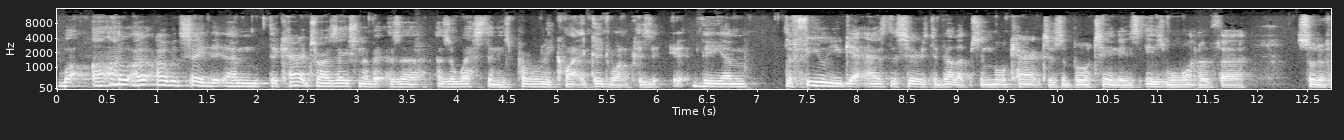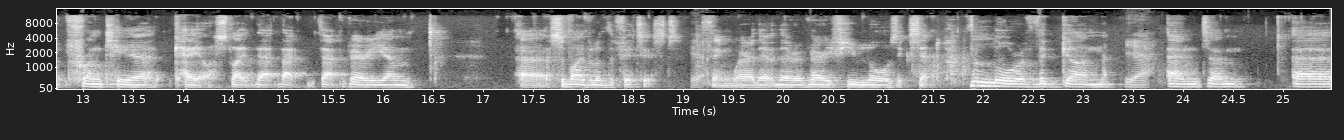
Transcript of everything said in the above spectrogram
Well, I, I, I would say that um, the characterization of it as a as a western is probably quite a good one because the um, the feel you get as the series develops and more characters are brought in is is one of uh, sort of frontier chaos, like that that that very um, uh, survival of the fittest Yeah. thing, where there there are very few laws except the law of the gun. Yeah. and um, uh,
